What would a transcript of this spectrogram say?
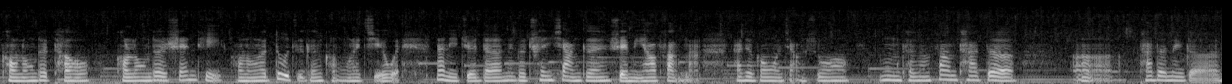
恐龙的头、恐龙的身体、恐龙的肚子跟恐龙的结尾，那你觉得那个春象跟水明要放哪？”他就跟我讲说。嗯，可能放它的，呃，它的那个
